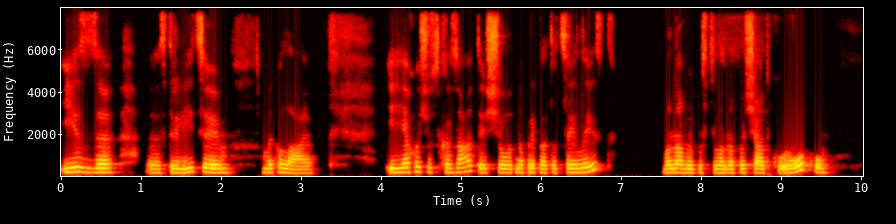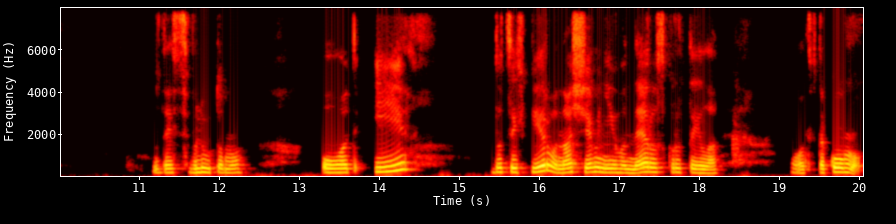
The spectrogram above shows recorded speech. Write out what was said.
із е, стріліцією Миколая. І я хочу сказати, що, от, наприклад, оцей лист вона випустила на початку року, десь в лютому. От, і до цих пір вона ще мені його не розкрутила. От, в такому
